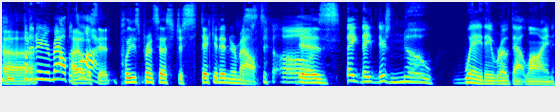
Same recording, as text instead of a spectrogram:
Uh, put it in your mouth. It's I almost hot. did. Please, princess, just stick it in your mouth. oh, Is they they there's no way they wrote that line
